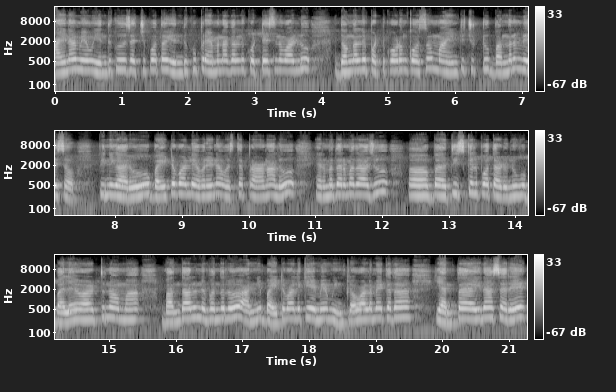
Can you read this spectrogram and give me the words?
అయినా మేము ఎందుకు చచ్చిపోతాం? ఎందుకు ప్రేమ నగల్ని కొట్టేసిన వాళ్ళు దొంగల్ని పట్టుకోవడం కోసం మా ఇంటి చుట్టూ బంధనం వేశాం. పిన్ని గారు బయట వాళ్ళు ఎవరైనా వస్తే ప్రాణాలు యమధర్మరాజు బ- తీసుకెళ్ళిపోతాడు. నువ్వు భలే వాడుతున్నావమ్మా బంధాలు నిబంధనలు అన్నీ బయట వాళ్ళకే. మేము ఇంట్లో వాళ్ళమే కదా. ఎంత అయినా సరే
